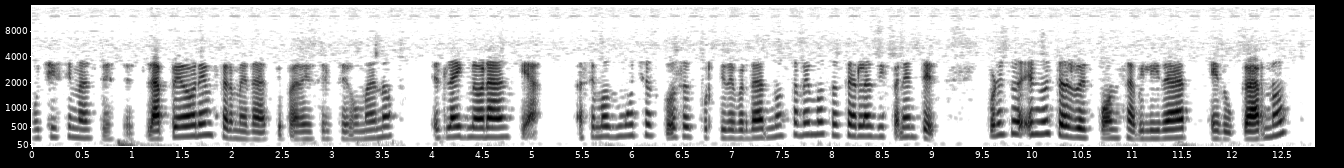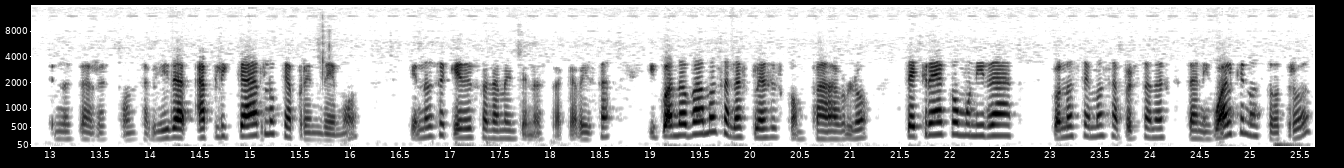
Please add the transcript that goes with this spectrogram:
muchísimas veces. La peor enfermedad que padece el ser humano es la ignorancia. Hacemos muchas cosas porque de verdad no sabemos hacerlas diferentes. Por eso es nuestra responsabilidad educarnos, es nuestra responsabilidad aplicar lo que aprendemos, que no se quede solamente en nuestra cabeza. Y cuando vamos a las clases con Pablo, se crea comunidad. Conocemos a personas que están igual que nosotros,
